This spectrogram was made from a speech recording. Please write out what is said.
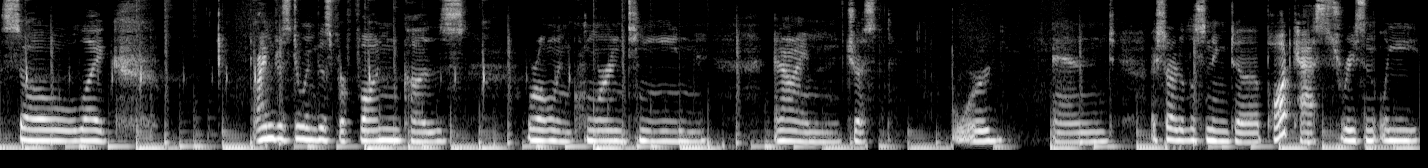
So like I'm just doing this for fun cuz we're all in quarantine and I'm just bored. And I started listening to podcasts recently,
